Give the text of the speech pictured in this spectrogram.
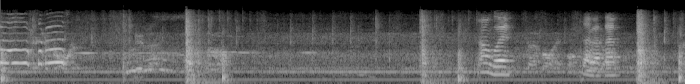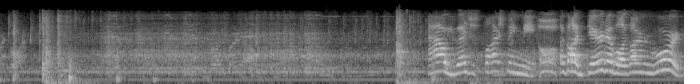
yeah, Ahead. Sorry about that. Ow, you guys just flashbanged me. Oh, I got Daredevil. I got a reward.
